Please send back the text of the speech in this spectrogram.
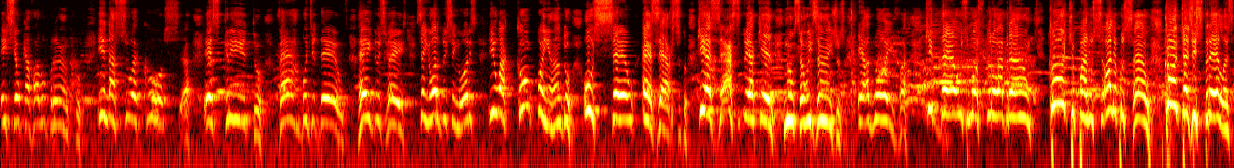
em seu cavalo branco, e na sua coxa, escrito: Verbo de Deus, Rei dos Reis, Senhor dos Senhores, e o acompanhando o seu exército. Que exército é aquele? Não são os anjos, é a noiva que Deus mostrou a Abraão. Conte para o céu, olha para o céu, conte as estrelas,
